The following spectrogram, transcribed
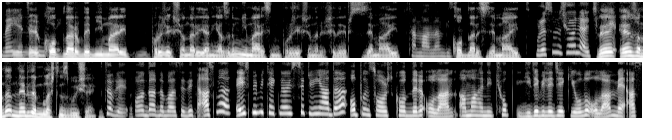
ve e, yatırım kodlar ve mimari projeksiyonları yani yazılım mimarisinin projeksiyonları şeyler hepsi size mi ait? tamamen bizim. Kodları size mi ait? Burasını şöyle açık. Ve en sonunda nereden bulaştınız bu işe? Tabii ondan da bahsedeyim. Aslında HBB teknolojisi dünyada open source kodları olan ama hani çok gidebilecek yolu olan ve as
